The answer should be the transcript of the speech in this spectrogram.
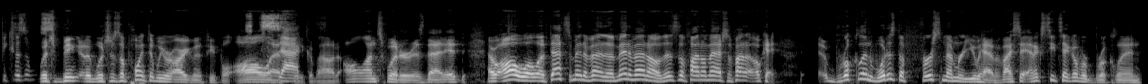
because it was, which being uh, which is a point that we were arguing with people all exactly. last week about all on Twitter is that it oh well if that's the main event the main event oh this is the final match the final okay Brooklyn what is the first memory you have if I say NXT Takeover Brooklyn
